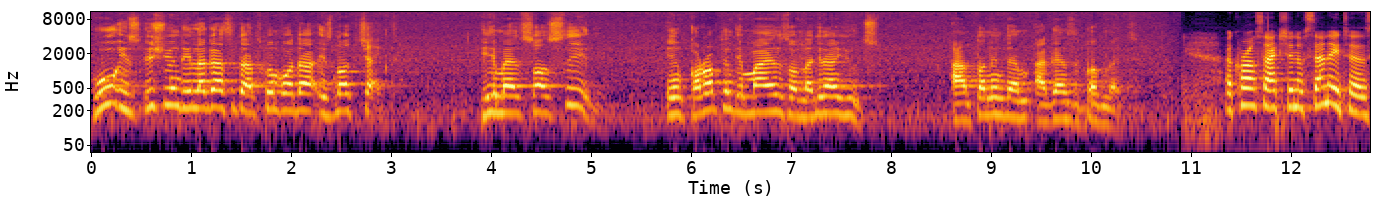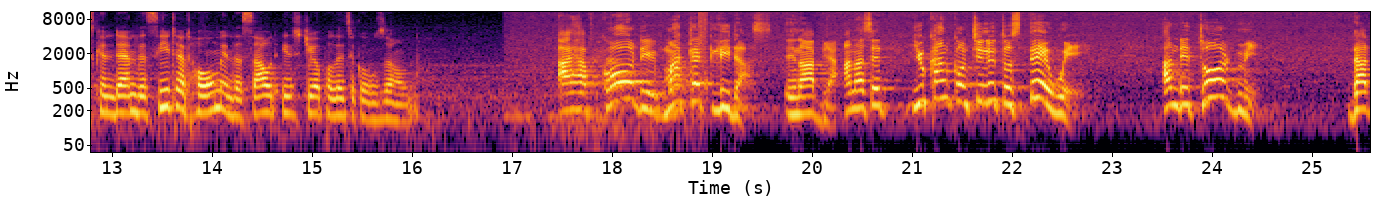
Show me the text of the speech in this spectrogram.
who is issuing the illegal sit-at-home order, is not checked, he may succeed in corrupting the minds of Nigerian youths and turning them against the government. A cross-section of senators condemned the seat at home in the southeast geopolitical zone. I have called the market leaders in Abia and I said, you can't continue to stay away. And they told me that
